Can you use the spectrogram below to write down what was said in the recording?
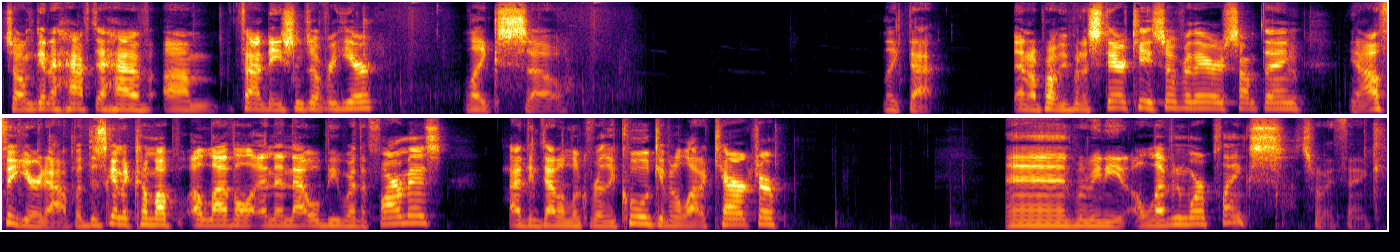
so i'm gonna have to have um foundations over here like so. Like that. And i'll probably put a staircase over there or something. You know i'll figure it out but this is gonna come up a level and then that will be where the farm is. I think that'll look really cool give it a lot of character. And what do we need? 11 more planks? That's what i think.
